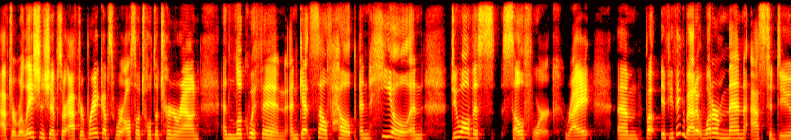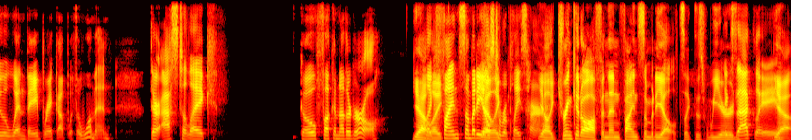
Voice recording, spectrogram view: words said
after relationships or after breakups we're also told to turn around and look within and get self-help and heal and do all this self-work right? Um but if you think about it what are men asked to do when they break up with a woman? They're asked to like go fuck another girl Yeah, like, like, find somebody yeah, else to replace her yeah, like drink it off and then find somebody else. Like this weird. exactly Yeah.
